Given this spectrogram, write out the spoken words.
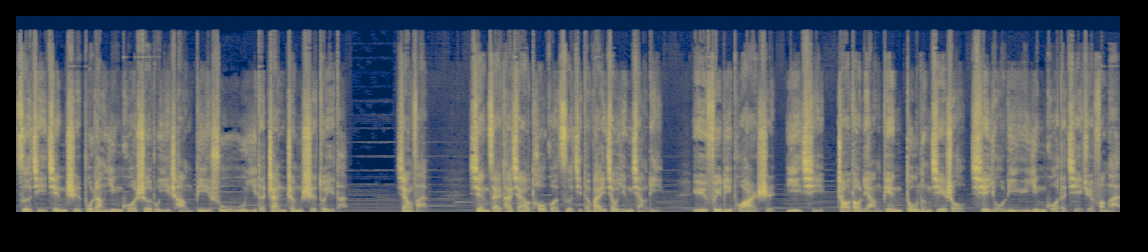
自己坚持不让英国涉入一场必输无疑的战争是对的。相反，现在他想要透过自己的外交影响力，与菲利普二世一起找到两边都能接受且有利于英国的解决方案。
